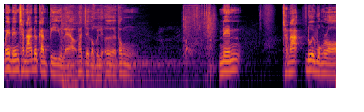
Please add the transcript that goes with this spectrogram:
ไม่เน้นชนะด้วยการตีอยู่แล้ว ถ้าเจอกับวิลเออร์ต้อง เน้นชนะด้วยวงล้อ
